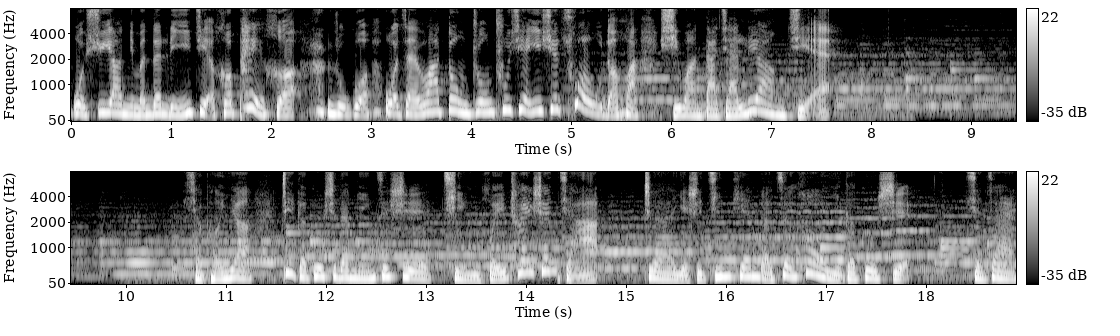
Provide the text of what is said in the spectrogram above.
我需要你们的理解和配合。如果我在挖洞中出现一些错误的话，希望大家谅解。小朋友，这个故事的名字是《请回穿山甲》，这也是今天的最后一个故事。现在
